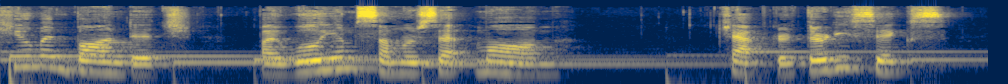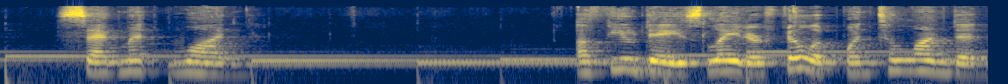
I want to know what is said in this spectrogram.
Human Bondage by William Somerset Maugham. Chapter 36, Segment 1. A few days later, Philip went to London.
